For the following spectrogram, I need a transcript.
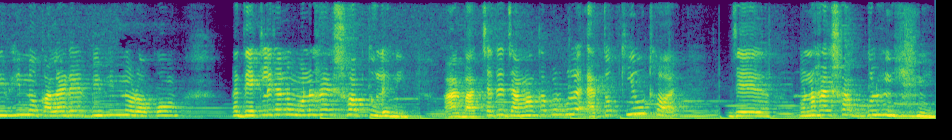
বিভিন্ন কালারের বিভিন্ন রকম। দেখলে যেন মনে হয় সব তুলে নিই। আর বাচ্চাদের জামা কাপড়গুলো এত কিউট হয় যে মনে হয় সবগুলো নিয়ে নিই।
